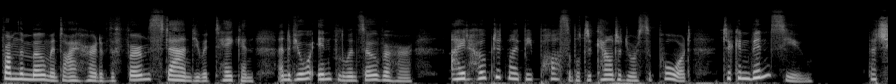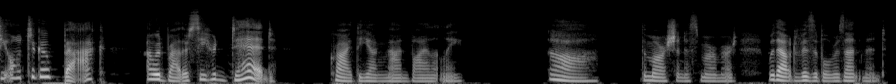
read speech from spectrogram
From the moment I heard of the firm stand you had taken, and of your influence over her, I had hoped it might be possible to count on your support, to convince you "That she ought to go back? I would rather see her dead!" cried the young man violently. "Ah!" the Marchioness murmured, without visible resentment.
